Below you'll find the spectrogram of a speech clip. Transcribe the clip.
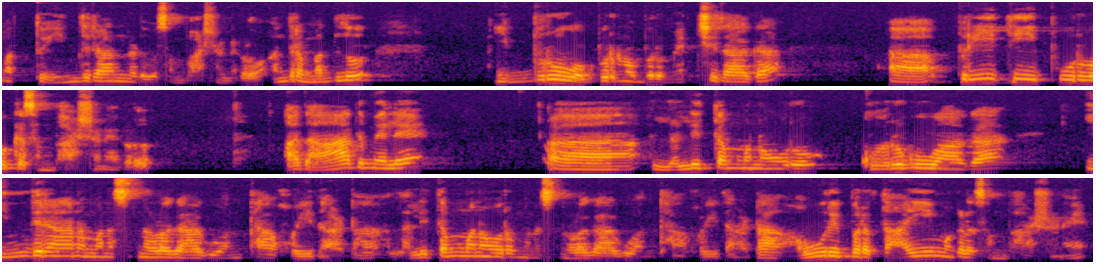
ಮತ್ತು ಇಂದಿರಾ ನಡುವ ಸಂಭಾಷಣೆಗಳು. ಅಂದ್ರೆ ಮೊದಲು ಇಬ್ಬರು ಒಬ್ಬರನ್ನೊಬ್ಬರು ಮೆಚ್ಚಿದಾಗ ಆ, ಪ್ರೀತಿಪೂರ್ವಕ ಸಂಭಾಷಣೆಗಳು. ಅದಾದಮೇಲೆ ಲಲಿತಮ್ಮನವರು ಕೊರಗುವಾಗ ಇಂದಿರಾನ ಮನಸ್ಸಿನೊಳಗಾಗುವಂತಹ ಹೊಯ್ದಾಟ ಲಲಿತಮ್ಮನವರ ಮನಸ್ಸಿನೊಳಗಾಗುವಂತಹ ಹೊಯ್ದಾಟ ಅವರಿಬ್ಬರ ತಾಯಿ ಮಗಳ ಸಂಭಾಷಣೆ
